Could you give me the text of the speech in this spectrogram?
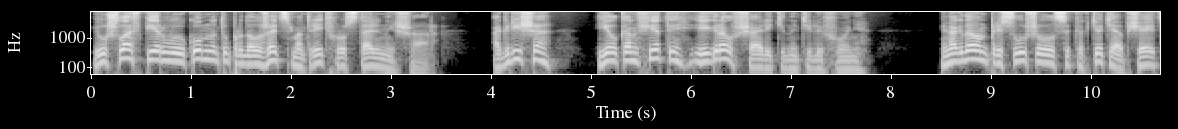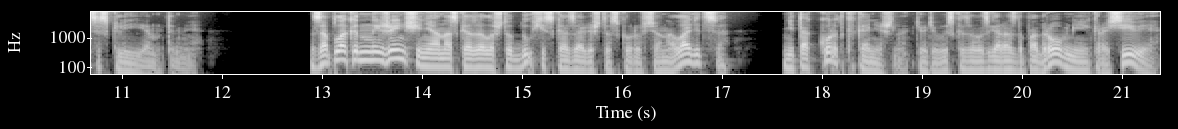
и ушла в первую комнату продолжать смотреть в хрустальный шар. А Гриша ел конфеты и играл в шарики на телефоне. Иногда он прислушивался, как тетя общается с клиентами. Заплаканной женщине она сказала, что духи сказали, что скоро все наладится. Не так коротко, конечно, тетя высказалась гораздо подробнее и красивее.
